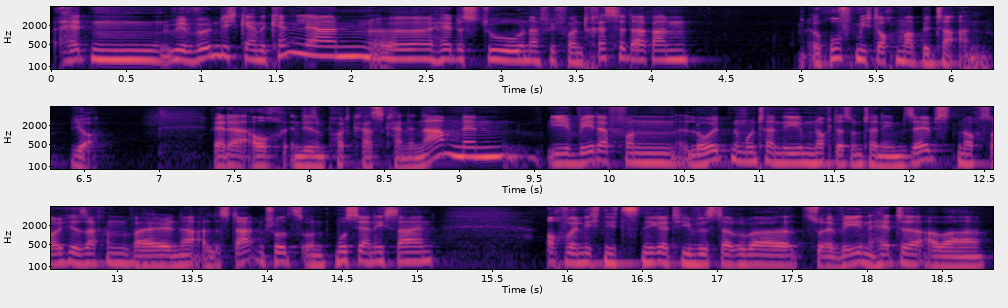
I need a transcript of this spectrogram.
hätten, wir würden dich gerne kennenlernen, äh, hättest du nach wie vor Interesse daran, ruf mich doch mal bitte an. Ja. Werde auch in diesem Podcast keine Namen nennen, weder von Leuten im Unternehmen noch das Unternehmen selbst noch solche Sachen, weil ne, alles Datenschutz und muss ja nicht sein. Auch wenn ich nichts Negatives darüber zu erwähnen hätte, aber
